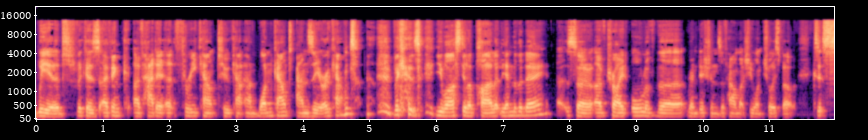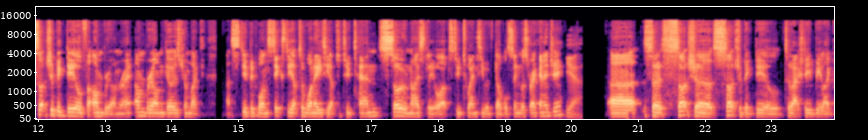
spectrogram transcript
weird because I think I've had it at three count, two count, and one count and zero count because you are still a pile at the end of the day. So I've tried all of the renditions of how much you want choice belt because it's such a big deal for Umbreon, right? Umbreon goes from like that stupid 160 up to 180 up to 210 so nicely, or up to 220 with double single strike energy. Yeah. Uh, so it's such a such a big deal to actually be like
